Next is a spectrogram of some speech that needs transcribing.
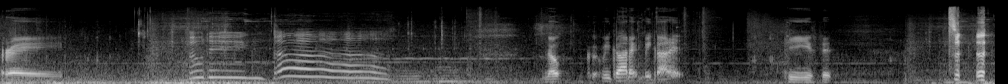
Hooray. Building! Ah! Nope. We got it, we got it. Teased it.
